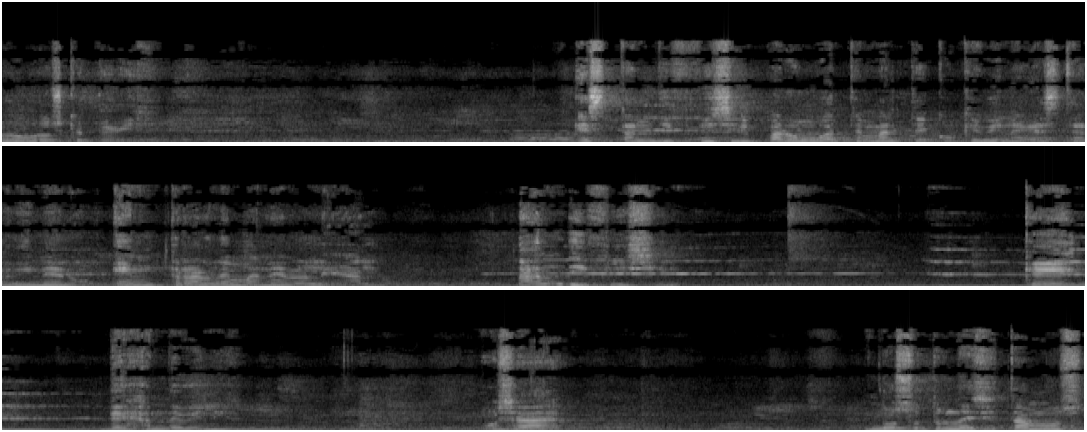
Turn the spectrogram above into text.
rubros que te dije. Es tan difícil para un guatemalteco que viene a gastar dinero entrar de manera legal, tan difícil, que dejan de venir. O sea, nosotros necesitamos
